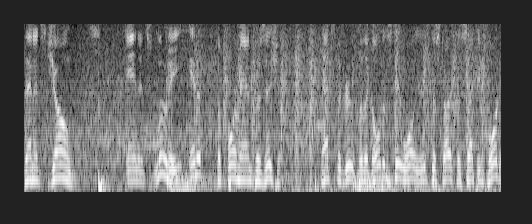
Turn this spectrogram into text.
Then it's Jones. And it's Looney in the four-man position. That's the group for the Golden State Warriors to start the second quarter.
